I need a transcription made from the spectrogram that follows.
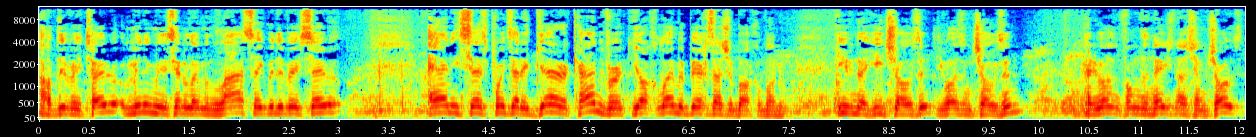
Al Divrei Torah, meaning Mitzvayno Leim Lasek B'Divrei Torah, and he says, points out a ger, a convert, even though he chose it, he wasn't chosen, and he wasn't from the nation Hashem chose.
